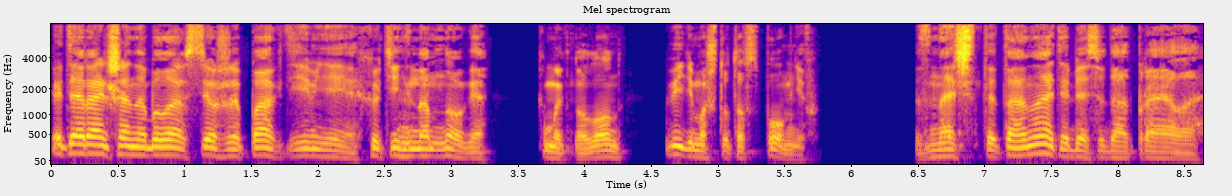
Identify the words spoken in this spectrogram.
Хотя раньше она была все же поактивнее, хоть и не намного, хмыкнул он, видимо, что-то вспомнив. Значит, это она тебя сюда отправила.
